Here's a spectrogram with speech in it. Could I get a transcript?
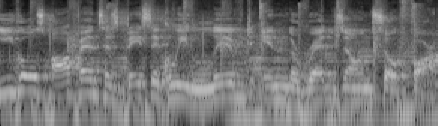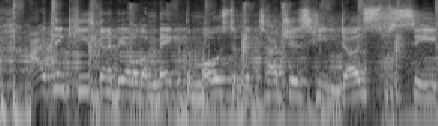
Eagles' offense has basically lived in the red zone so far. I think he's going to be able to make the most of the touches he does see,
